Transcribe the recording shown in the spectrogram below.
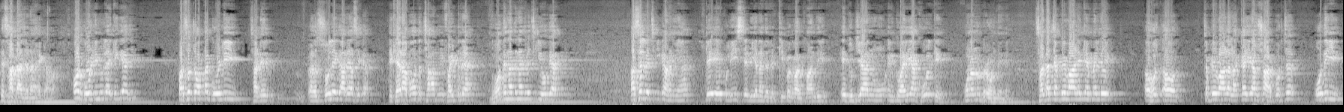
ਤੇ ਸਾਡਾ ਜਿਹੜਾ ਹੈਗਾ ਵਾ। ਔਰ ਗੋਲਡੀ ਨੂੰ ਲੈ ਕੇ ਗਿਆ ਜੀ। ਪਰਸੋਂ ਚੌਥ ਤੱਕ ਗੋਲਡੀ ਸਾਡੇ ਸੋਲੇ ਗਾ ਰਿਹਾ ਸੀਗਾ ਤੇ ਖੈਰਾ ਬਹੁਤ ਅੱਛਾ ਆਦਮੀ ਫਾਈਟਰ ਆ। ਦੋ ਦਿਨਾਂ ਦਿਨਾਂ ਦੇ ਵਿੱਚ ਕੀ ਹੋ ਗਿਆ? ਅਸਲ ਵਿੱਚ ਕੀ ਕਹਾਣੀ ਆ? ਕਿ ਇਹ ਪੁਲਿਸ ਜਿਹੜੀ ਇਹਨਾਂ ਦੇ ਰੱਖੀ ਭਗਵੰਤ ਮਾਨ ਦੀ, ਇਹ ਦੂਜਿਆਂ ਨੂੰ ਇਨਕੁਆਇਰੀਆਂ ਖੋਲ ਕੇ ਉਹਨਾਂ ਨੂੰ ਡਰਾਉਂਦੇ ਨੇ। ਸਾਡਾ ਚੱਬੇਵਾਲ ਇੱਕ ਐਮਐਲਏ ਉਹ ਉਹ ਚੱਬੇਵਾਲ ਇਲਾਕਾ ਹੀ ਆ ਹੁਸ਼ਿਆਰਪੁਰ ਚ, ਉਹਦੀ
